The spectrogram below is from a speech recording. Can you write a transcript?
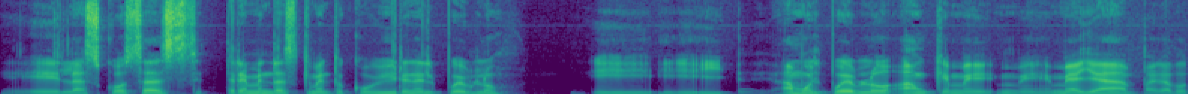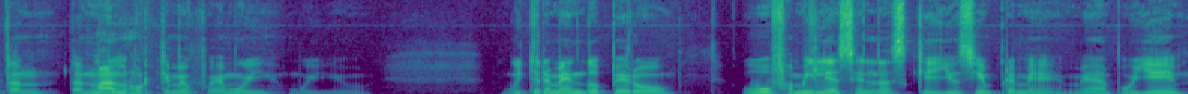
Eh, las cosas tremendas que me tocó vivir en el pueblo y, y amo el pueblo, aunque me, me- me haya pagado tan, tan mal duro. porque me fue muy, muy, muy tremendo, pero hubo familias en las que yo siempre me, apoyé.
